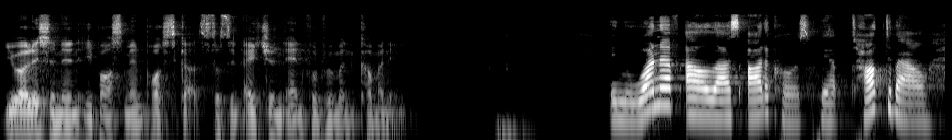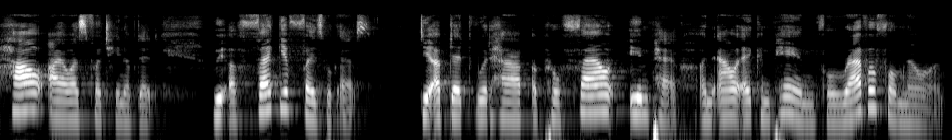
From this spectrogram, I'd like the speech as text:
You are listening to ePostman podcast to an agent and fulfillment company. In one of our last articles, we have talked about how iOS 14 update will affect your Facebook ads. The update would have a profound impact on our ad campaign forever from now on.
